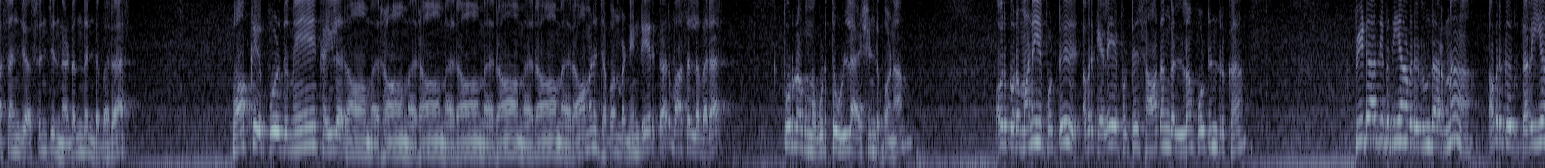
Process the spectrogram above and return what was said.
அசைஞ்சு அசைஞ்சு நடந்துட்டு வரார். வாக்கு எப்பொழுதுமே கையில் ராம ராம ராம ராம ராம ராம ராமன்னு ஜபம் பண்ணிகிட்டே இருக்கார் வாசல்ல வரார். பூர்ணகுமம் கொடுத்து உள்ளே அழிச்சுட்டு போனால் அவருக்கு ஒரு மனையை போட்டு அவருக்கு இலையை போட்டு சாதங்கள்லாம் போட்டுருக்கா பீடாதிபதியாக அவர் இருந்தார்னா அவருக்கு நிறைய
